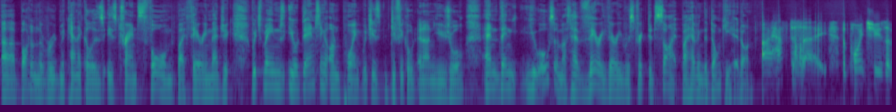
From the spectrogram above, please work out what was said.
uh, Bottom, the rude mechanical, is, is transformed by fairy magic, which means you're dancing on pointe, which is difficult and unusual. And then you also must have very, very restricted sight by having the donkey head on. I have to say, the pointe shoes are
